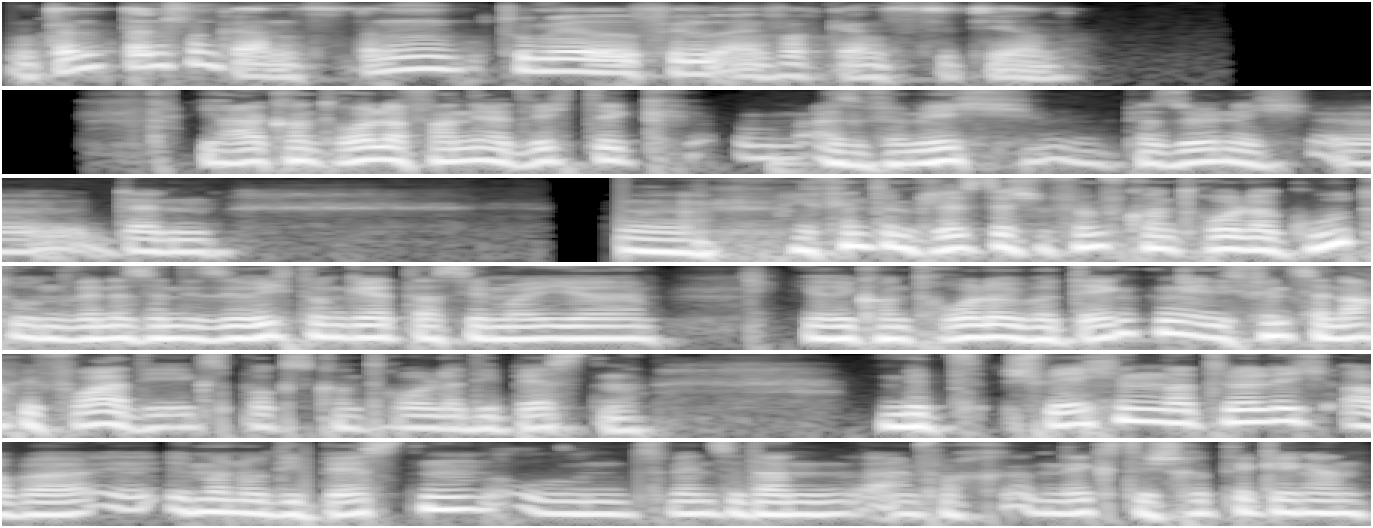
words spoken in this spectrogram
Und dann, dann schon ganz. Dann tu mir Phil einfach ganz zitieren. Ja, Controller fand ich halt wichtig, also für mich persönlich, äh, denn äh, ich finde den PlayStation 5 Controller gut und wenn es in diese Richtung geht, dass sie mal ihr, ihre Controller überdenken, ich finde es ja nach wie vor die Xbox-Controller die besten mit Schwächen natürlich, aber äh, immer nur die besten. Und wenn sie dann einfach nächste Schritte gingen,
